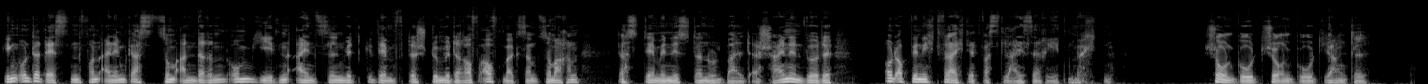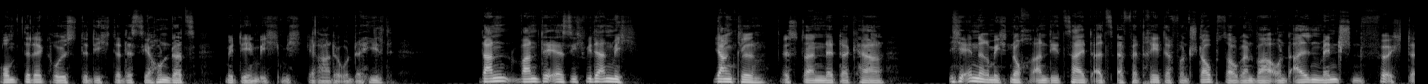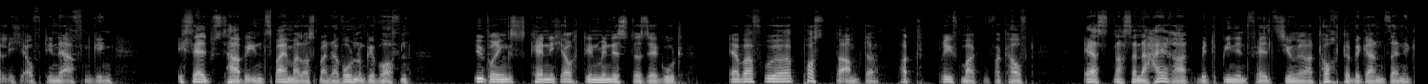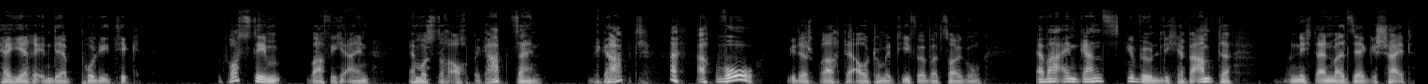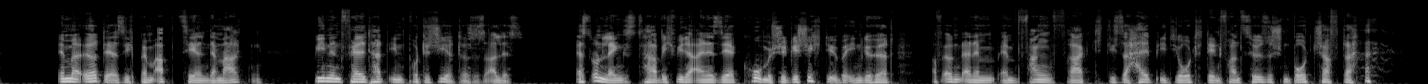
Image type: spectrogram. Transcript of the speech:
ging unterdessen von einem Gast zum anderen, um jeden Einzelnen mit gedämpfter Stimme darauf aufmerksam zu machen, dass der Minister nun bald erscheinen würde und ob wir nicht vielleicht etwas leiser reden möchten. »Schon gut, schon gut, Jankel«, brummte der größte Dichter des Jahrhunderts, mit dem ich mich gerade unterhielt. Dann wandte er sich wieder an mich. »Jankel ist ein netter Kerl. Ich erinnere mich noch an die Zeit, als er Vertreter von Staubsaugern war und allen Menschen fürchterlich auf die Nerven ging. Ich selbst habe ihn zweimal aus meiner Wohnung geworfen. Übrigens kenne ich auch den Minister sehr gut. Er war früher Postbeamter, hat Briefmarken verkauft. Erst nach seiner Heirat mit Bienenfelds jüngerer Tochter begann seine Karriere in der Politik. Trotzdem, warf ich ein, er muss doch auch begabt sein. Begabt? Ach, wo? widersprach der Autor mit tiefer Überzeugung. Er war ein ganz gewöhnlicher Beamter und nicht einmal sehr gescheit. Immer irrte er sich beim Abzählen der Marken. Bienenfeld hat ihn protegiert, das ist alles. Erst unlängst habe ich wieder eine sehr komische Geschichte über ihn gehört. Auf irgendeinem Empfang fragt dieser Halbidiot den französischen Botschafter.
